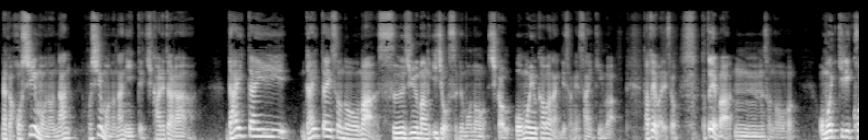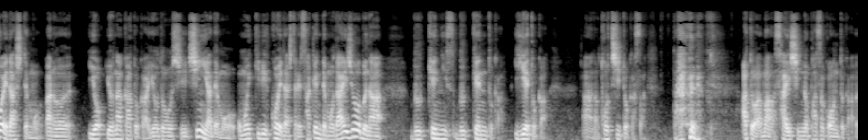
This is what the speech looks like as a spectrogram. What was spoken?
なんか欲しいもの、なん、欲しいもの何って聞かれたら、大体、大体その、まあ、数十万以上するものしか思い浮かばないんですよね、最近は。例えばですよ。例えば、うん、その、思いっきり声出しても、あの、よ、夜中とか夜通し、深夜でも思いっきり声出したり叫んでも大丈夫な物件に、物件とか、家とか、あの、土地とかさ。あとはまあ、最新のパソコンとか、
